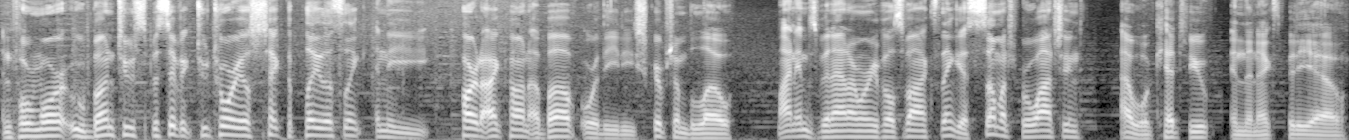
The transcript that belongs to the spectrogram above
And for more Ubuntu specific tutorials, check the playlist link in the card icon above or the description below. My name's been Adam EposVox. Thank you so much for watching. I will catch you in the next video.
